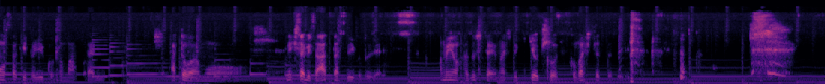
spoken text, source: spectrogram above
のお酒ということもあったり、あとはもう、ね、久々会ったということで、画面を外しちゃいまして、記憶を飛ばしちゃったという。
